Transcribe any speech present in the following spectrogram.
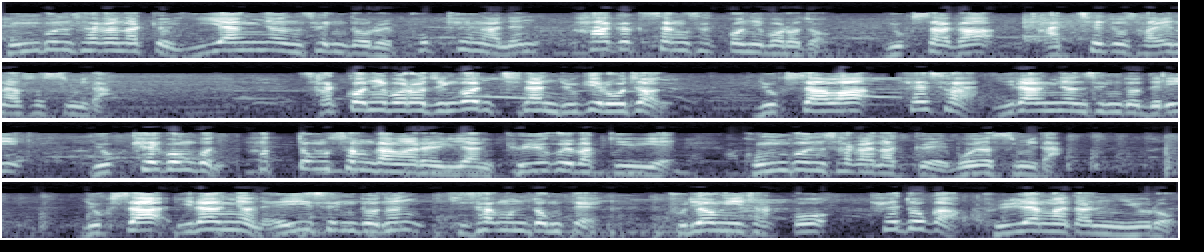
공군사관학교 2학년 생도를 폭행하는 하극상 사건이 벌어져 육사가 자체 조사에 나섰습니다. 사건이 벌어진 건 지난 6일 오전 육사와 해사 1학년 생도들이 육해공군 합동성 강화를 위한 교육을 받기 위해 공군사관학교에 모였습니다. 육사 1학년 A 생도는 기상운동 때 구령이 작고 태도가 불량하다는 이유로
